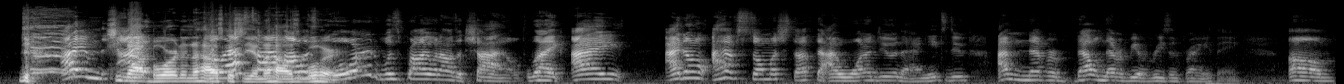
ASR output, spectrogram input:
I am. She's I- not bored in the house because she in the house I was bored. bored was probably when I was a child. Like I, I don't. I have so much stuff that I want to do and that I need to do. I'm never. That will never be a reason for anything. Um,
